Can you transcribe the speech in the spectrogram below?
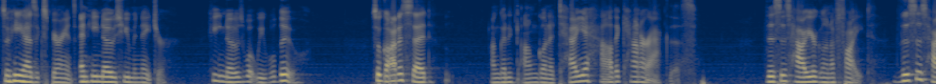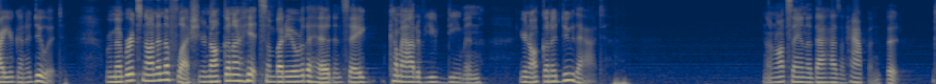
So he has experience, and he knows human nature. He knows what we will do. So God has said, I'm going to I'm going to tell you how to counteract this. This is how you're going to fight. This is how you're going to do it. Remember, it's not in the flesh. You're not going to hit somebody over the head and say, come out of you, demon. You're not going to do that. And I'm not saying that that hasn't happened, but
